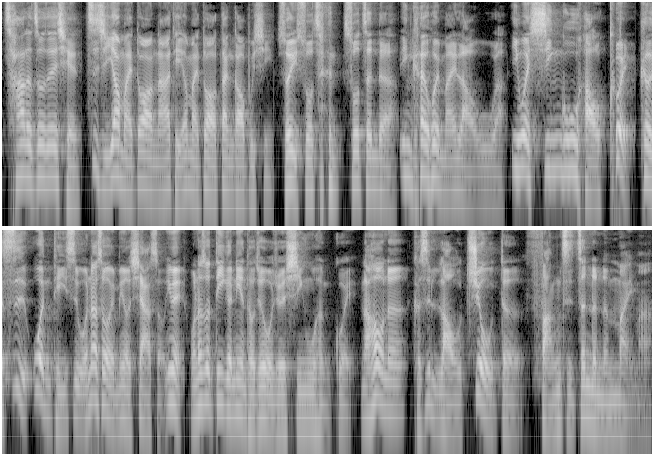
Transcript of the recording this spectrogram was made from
差了之后这些钱，自己要买多少拿铁，要买多少蛋糕不行。所以说真 说真的，应该会买老屋啊，因为新屋好贵。可是问题是我那时候也没有下手，因为我那时候第一个念头就是我觉得新屋很贵。然后呢，可是老旧的房子真的能买吗？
